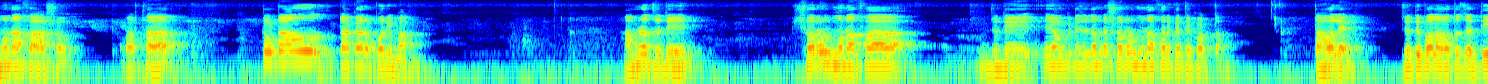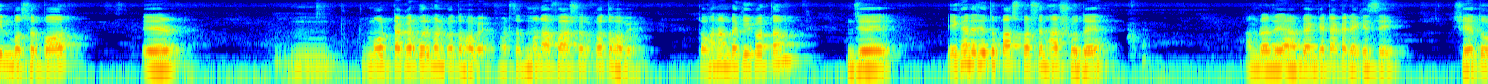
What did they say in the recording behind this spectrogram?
মুনাফা আসল, অর্থাৎ টোটাল টাকার পরিমাণ। আমরা যদি সরল মুনাফা, যদি এই অঙ্কটি যদি আমরা সরল মুনাফার ক্ষেত্রে করতাম, তাহলে যদি বলা হতো যে তিন বছর পর এর মোট টাকার পরিমাণ কত হবে? অর্থাৎ মুনাফা আসল কত হবে? তখন আমরা কি করতাম? যে এখানে যেহেতু পাঁচ পার্সেন্ট হার সুদে আমরা ব্যাংকে টাকা রেখেছি, সেহেতু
